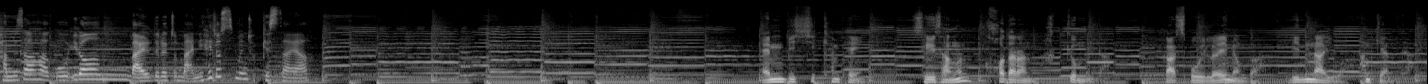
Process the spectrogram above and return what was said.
감사하고 이런 말들을 좀 많이 해줬으면 좋겠어요. MBC 캠페인 세상은 커다란 학교입니다. 가스보일러의 명가 민나이와 함께합니다.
